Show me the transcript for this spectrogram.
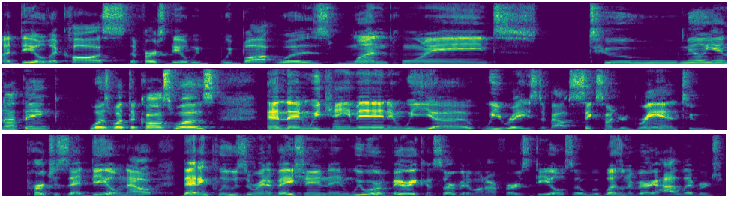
a deal that costs the first deal we we bought was 1.2 million, I think, was what the cost was, and then we came in and we uh, we raised about 600 grand to purchase that deal. Now that includes the renovation, and we were very conservative on our first deal, so it wasn't a very high leverage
